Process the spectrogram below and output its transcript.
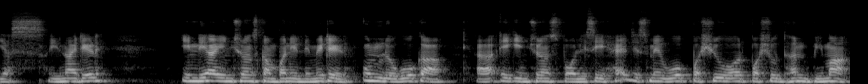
yes United India insurance company limited उन लोगों का एक इंश्योरेंस पॉलिसी है, जिसमें वो पशु और पशुधन बीमा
